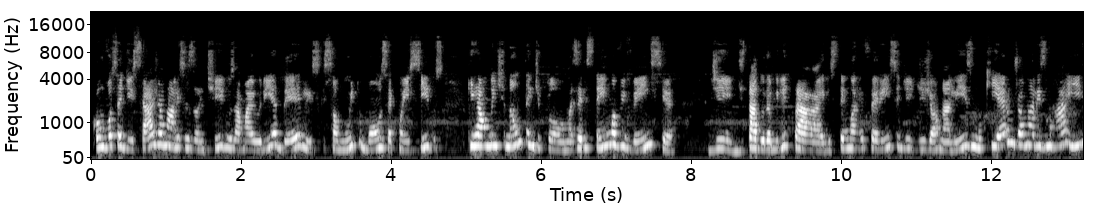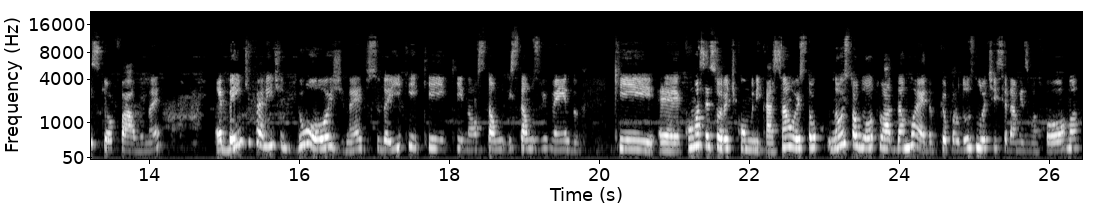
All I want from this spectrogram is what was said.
Como você disse, há jornalistas antigos, a maioria deles, que são muito bons, reconhecidos, que realmente não têm diploma, mas eles têm uma vivência de ditadura militar, eles têm uma referência de, de jornalismo que era um jornalismo raiz, que eu falo, né? É bem diferente do hoje, né? Disso daí que, que, que nós estamos, estamos vivendo. Que, é, como assessora de comunicação, eu estou, não estou do outro lado da moeda, porque eu produzo notícia da mesma forma,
